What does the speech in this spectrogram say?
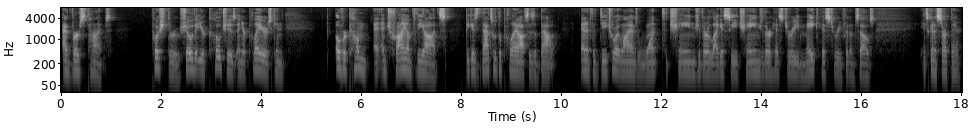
adverse times. Push through. Show that your coaches and your players can overcome and, triumph the odds because that's what the playoffs is about. And if the Detroit Lions want to change their legacy, change their history, make history for themselves, it's going to start there.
